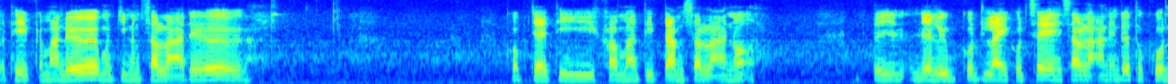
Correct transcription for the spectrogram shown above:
ประเทศกันมาเด้อมากินน้ำสลาเด้อ อบใจที่เขามาติดตามสลาเนาะแต่อย่าลืมกดไลค์กดแชร์ให้สลาเนี่ยเด้อทุกคน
